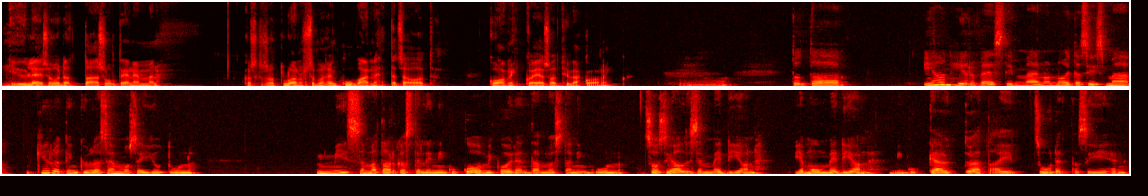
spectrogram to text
niin yleisö odottaa sulta enemmän, koska sä oot luonut semmoisen kuvan, että sä oot koomikko ja sä oot hyvä koomikko. Joo. Tota, ihan hirveästi mä en ole noita, siis mä kirjoitin kyllä semmoisen jutun, missä mä tarkastelin niin kuin koomikoiden tämmöistä niin kuin sosiaalisen median ja muun median niin kuin käyttöä tai suhdetta siihen.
